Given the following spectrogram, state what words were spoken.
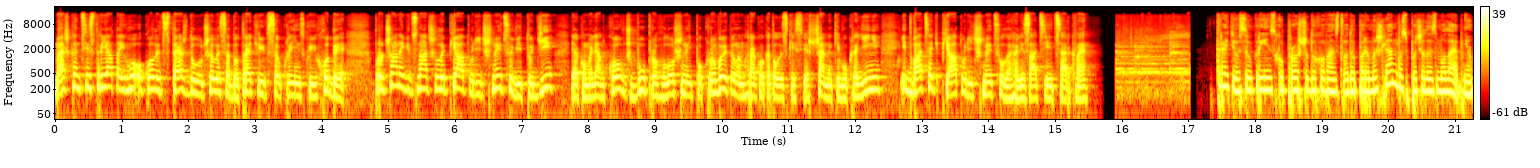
Мешканці Стрия та його околиць теж долучилися до третьої всеукраїнської ходи. Прочани відзначили п'яту річницю відтоді, як Омелян Ковч був проголошений покровителем греко-католицьких священників в Україні, і 25-ту річницю легалізації церкви. Третю всеукраїнську прощу духовенства до перемишлян розпочали з молебню.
